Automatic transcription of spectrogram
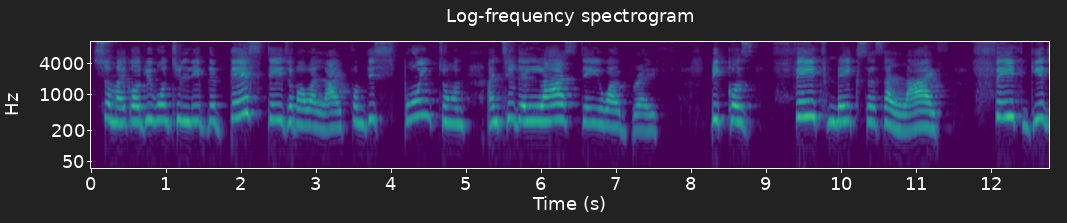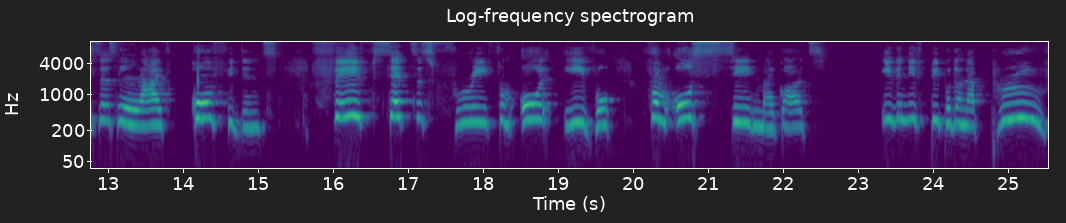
So, my God, we want to live the best days of our life from this point on until the last day of our breath. Because faith makes us alive. Faith gives us life confidence. Faith sets us free from all evil, from all sin, my God. Even if people don't approve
